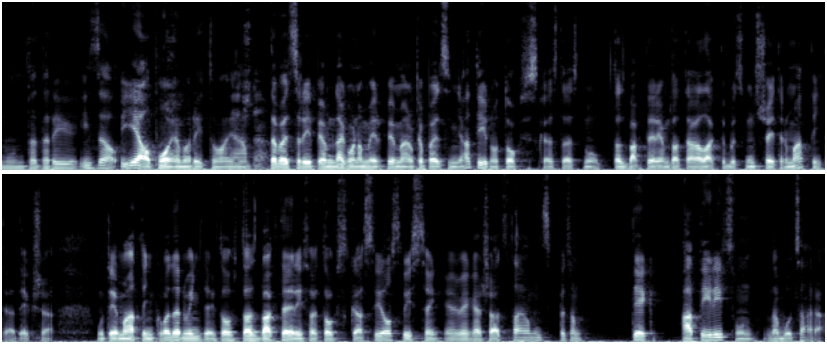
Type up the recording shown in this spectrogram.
Un tad arī izel, ieelpojam arī to. Jā. Tāpēc arī piemēram, degunam ir, piemēram, kāpēc viņi attīra no toksiskās tās, nu, tās baktērijām tā tālāk. Tāpēc mums šeit ir matiņi tādā iekšā. Un tie matiņi, ko dara, viņi tiek tos- tās baktērijas vai toksiskās vielas, visas vien- vienkārši atstāja un viņas pēc tam tiek attīrītas un dabūtas ārā.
